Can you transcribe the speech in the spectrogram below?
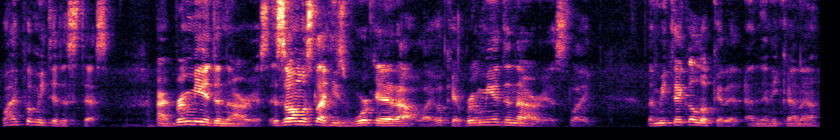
"Why put me to this test? All right, bring me a denarius." It's almost like he's working it out. Like, okay, bring me a denarius. Like, let me take a look at it, and then he kind of.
